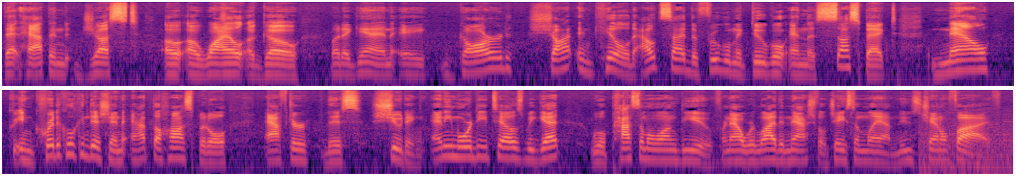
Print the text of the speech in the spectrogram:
that happened just a, a while ago. But again, a guard shot and killed outside the Frugal MacDoogal, and the suspect now in critical condition at the hospital after this shooting. Any more details we get, we'll pass them along to you. For now, we're live in Nashville. Jason Lamb, News Channel 5.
